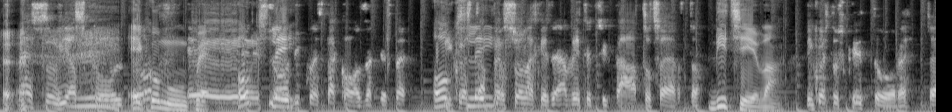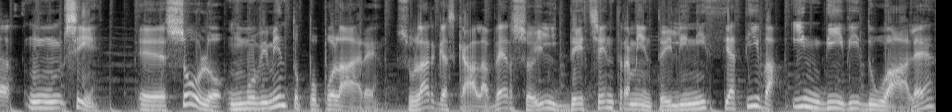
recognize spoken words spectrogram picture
spesso vi ascolto. E comunque, e Oxley... So di questa cosa, questa, Oxley... di questa persona che avete citato, certo. Diceva diceva... Di questo scrittore, certo. Um, sì, eh, solo un movimento popolare su larga scala verso il decentramento e l'iniziativa individuale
